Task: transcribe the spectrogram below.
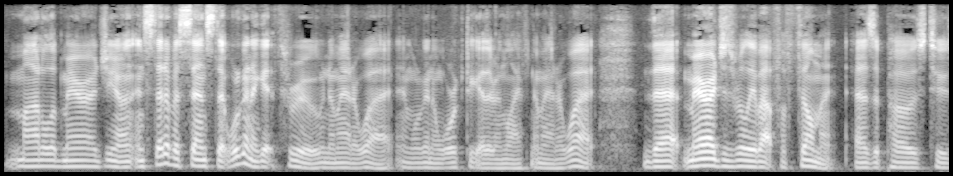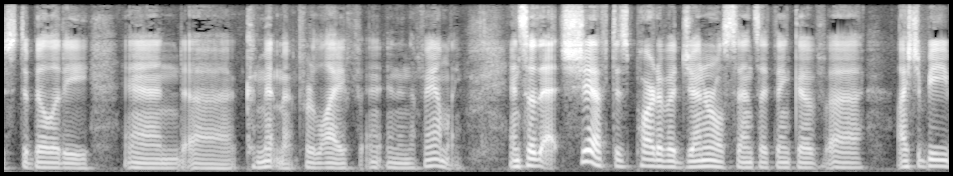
model of marriage. You know, instead of a sense that we're going to get through no matter what, and we're going to work together in life no matter what, that marriage is really about fulfillment as opposed to stability and uh, commitment for life and, and, in the family. And so that shift is part of a general sense, I think, of uh, I should be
